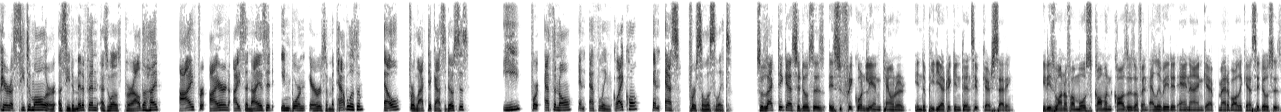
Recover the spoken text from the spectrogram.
paracetamol or acetaminophen, as well as paraldehyde, I for iron isoniazid inborn errors of metabolism, L for lactic acidosis, E for ethanol and ethylene glycol, and S for salicylates. So lactic acidosis is frequently encountered in the pediatric intensive care setting. It is one of our most common causes of an elevated anion gap metabolic acidosis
